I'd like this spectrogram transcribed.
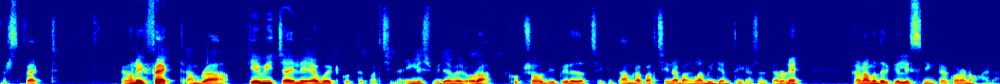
দ্যাটস ফ্যাক্ট এখন এই ফ্যাক্ট আমরা কেউই চাইলে অ্যাভয়েড করতে পারছি না। ইংলিশ মিডিয়ামের ওরা খুব সহজেই পেরে যাচ্ছে, কিন্তু আমরা পারছি না বাংলা মিডিয়াম থেকে আসার কারণে, কারণ আমাদেরকে লিসনিংটা করানো হয় না।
